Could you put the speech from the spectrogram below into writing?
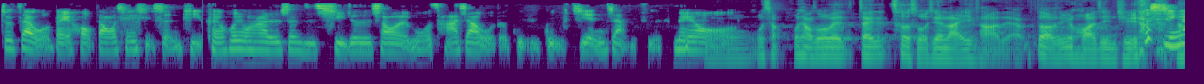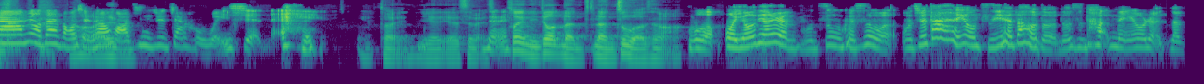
就在我背后帮我清洗身体，可能会用他的生殖器，就是稍微摩擦一下我的骨骨尖这样子。没有，哦、我想我想说会在厕所先来一发这样，不小心滑进去。不行啊，没有带保险套滑进去，这样很危险哎、欸。对，也也是没错，所以你就忍忍住了是吗？我我有点忍不住，可是我我觉得他很有职业道德，就是他没有忍忍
